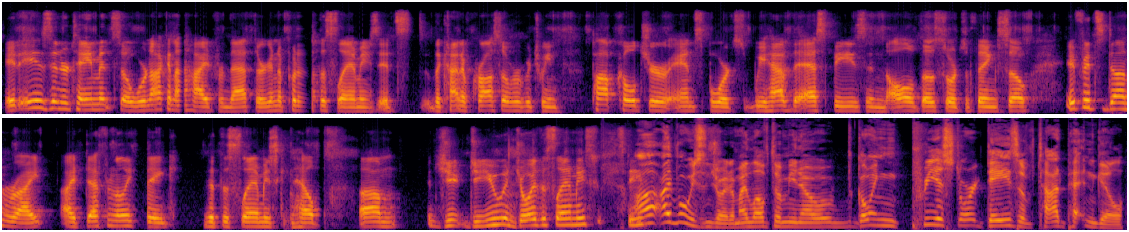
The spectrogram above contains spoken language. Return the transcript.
it is entertainment so we're not going to hide from that. They're going to put out the slammies. It's the kind of crossover between pop culture and sports. We have the ESPYs and all of those sorts of things. So if it's done right i definitely think that the slammies can help. Um, do you, do you enjoy the Slammies, Steve? Uh, I've always enjoyed them. I loved them. You know, going prehistoric days of Todd Pettengill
